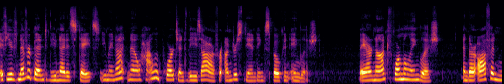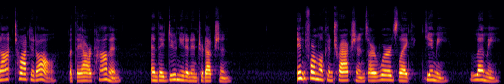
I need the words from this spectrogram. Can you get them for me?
If you've never been to the United States, you may not know how important these are for understanding spoken English. They are not formal English and are often not taught at all, but they are common, and they do need an introduction. Informal contractions are words like gimme, lemme,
